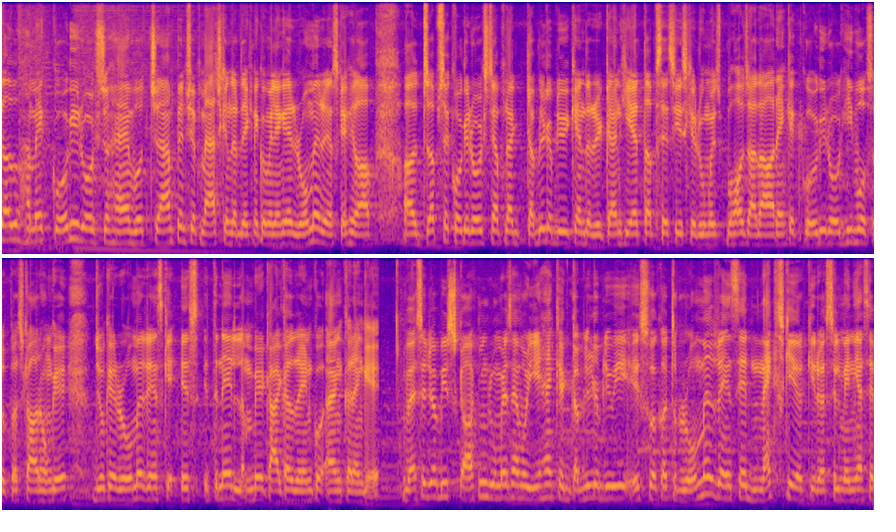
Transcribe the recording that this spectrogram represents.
कब हमें कोरी रोड्स जो हैं, वो चैंपियनशिप मैच के अंदर देखने को मिलेंगे। रोमन रेंस के खिलाफ जब से कोरी रोड्स ने अपना डब्ल्यू डब्ल्यू e के अंदर रिटर्न किया है, तब से इस चीज़ के रूमर्स बहुत ज़्यादा आ रहे हैं कि कोरी रोड ही वो सुपरस्टार होंगे, जो कि रोमन रेंस के इस इतने लंबे टाइटल रेन को एंड करेंगे। वैसे जो अभी स्टार्टिंग रूमर्स हैं वो ये हैं कि डब्ल्यू डब्ल्यू ई इस वक्त रोमन रेंज से नेक्स्ट ईयर की रेसलमेनिया से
